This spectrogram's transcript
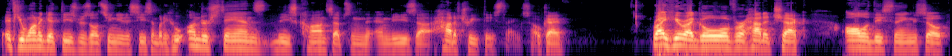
if you want to get these results, you need to see somebody who understands these concepts and, and these uh, how to treat these things. Okay. Right here, I go over how to check all of these things. So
